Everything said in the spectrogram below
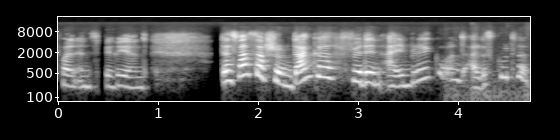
Voll inspirierend. Das war's auch schon. Danke für den Einblick und alles Gute.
